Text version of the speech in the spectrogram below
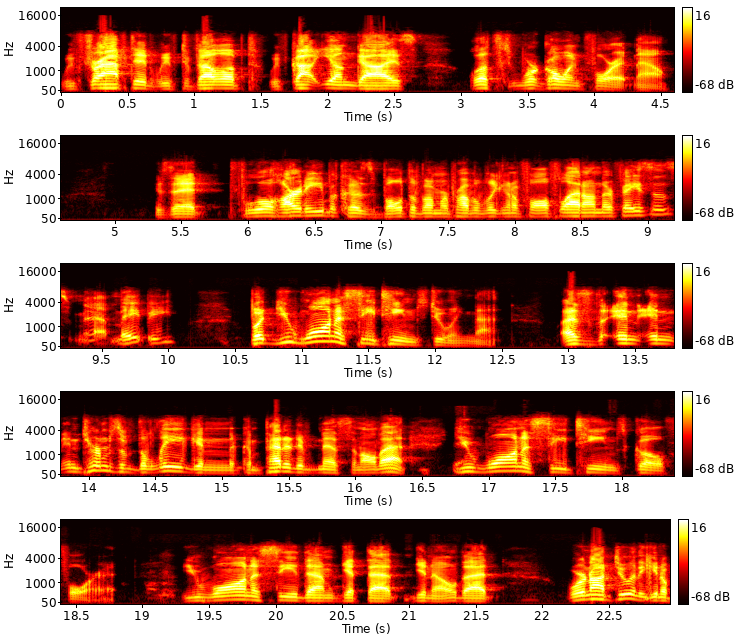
We've drafted. We've developed. We've got young guys. Let's. We're going for it now. Is it foolhardy because both of them are probably going to fall flat on their faces? Yeah, maybe. But you want to see teams doing that. As the, in, in in terms of the league and the competitiveness and all that, you want to see teams go for it. You want to see them get that, you know, that we're not doing it. You know,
